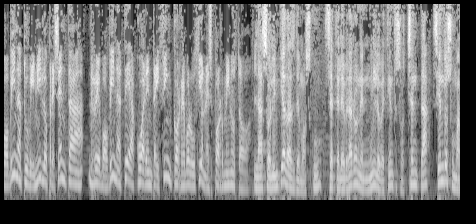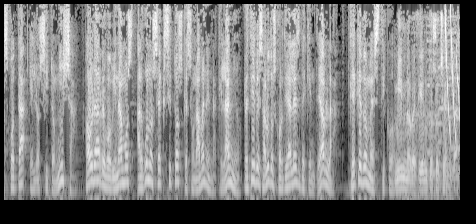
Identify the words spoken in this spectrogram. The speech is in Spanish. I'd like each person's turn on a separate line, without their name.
Rebobina tu vinilo presenta Rebobínate a 45 revoluciones por minuto.
Las Olimpiadas de Moscú se celebraron en 1980, siendo su mascota el osito Misha. Ahora rebobinamos algunos éxitos que sonaban en aquel año. Recibe saludos cordiales de quien te habla. Queque Doméstico.
1980.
